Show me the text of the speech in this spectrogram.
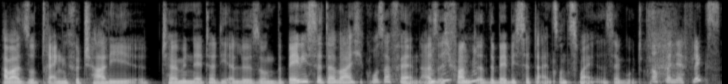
aber so Drängel für Charlie, Terminator, die Erlösung, The Babysitter war ich großer Fan. Also mhm, ich fand äh, The Babysitter 1 und 2 sehr gut. Auch bei Netflix?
